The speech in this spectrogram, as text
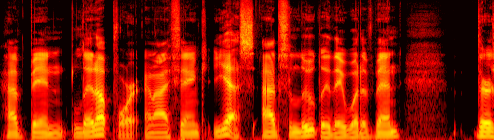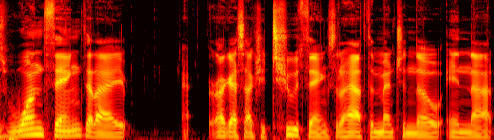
have been lit up for it? And I think, yes, absolutely, they would have been. There's one thing that I I guess actually two things that I have to mention though in that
